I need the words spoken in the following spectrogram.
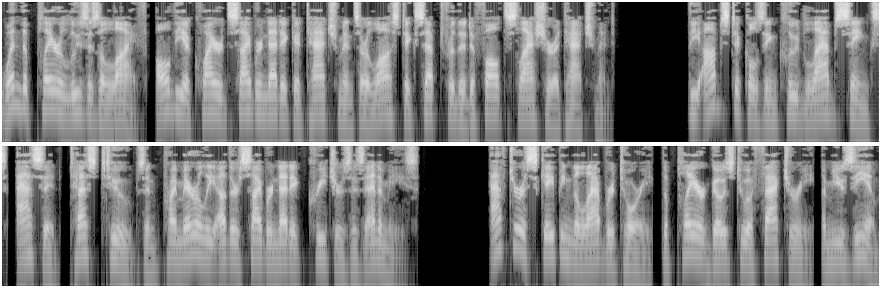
When the player loses a life, all the acquired cybernetic attachments are lost except for the default slasher attachment. The obstacles include lab sinks, acid, test tubes and primarily other cybernetic creatures as enemies. After escaping the laboratory, the player goes to a factory, a museum,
